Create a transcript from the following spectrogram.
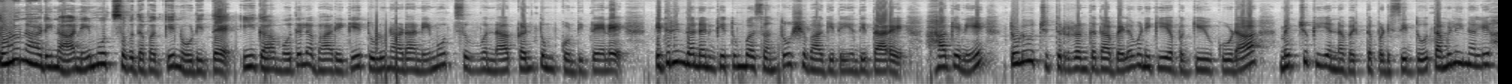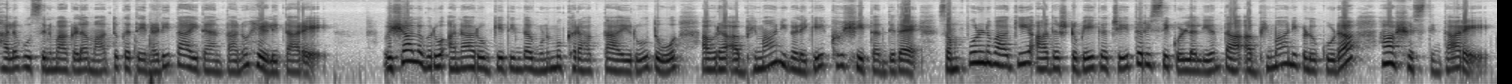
ತುಳುನಾಡಿನ ನೇಮೋತ್ಸವದ ಬಗ್ಗೆ ನೋಡಿದ್ದೆ. ಈಗ ಮೊದಲ ಬಾರಿಗೆ ತುಳುನಾಡ ನೇಮೋತ್ಸವವನ್ನು ಕಣ್ತುಂಬಿಕೊಂಡಿದ್ದೇನೆ. ಇದರಿಂದ ನನಗೆ ತುಂಬಾ ಸಂತೋಷವಾಗಿದೆ ಎಂದಿದ್ದಾರೆ. ಹಾಗೆಯೇ ತುಳು ಚಿತ್ರರಂಗದ ಬೆಳವಣಿಗೆಯ ಬಗ್ಗೆಯೂ ಕೂಡ ಮೆಚ್ಚುಗೆಯನ್ನು ವ್ಯಕ್ತಪಡಿಸಿದ್ದು, ತಮಿಳಿನಲ್ಲಿ ಹಲವು ಸಿನಿಮಾಗಳ ಮಾತುಕತೆ ನಡೀತಾ ಇದೆ ಅಂತಾನೂ ಹೇಳಿದ್ದಾರೆ. ವಿಶಾಲ್ ಅವರು ಅನಾರೋಗ್ಯದಿಂದ ಗುಣಮುಖರಾಗ್ತಾ ಇರುವುದು ಅವರ ಅಭಿಮಾನಿಗಳಿಗೆ ಖುಷಿ ತಂದಿದೆ. ಸಂಪೂರ್ಣವಾಗಿ ಆದಷ್ಟು ಬೇಗ ಚೇತರಿಸಿಕೊಳ್ಳಲಿ ಅಂತ ಅಭಿಮಾನಿಗಳು ಕೂಡ ಆಶಿಸ್ತಿದ್ದಾರೆ.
